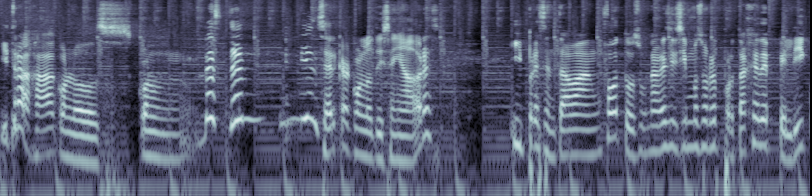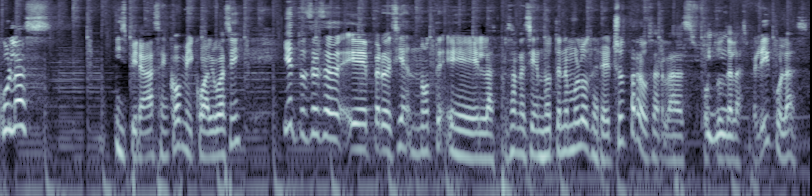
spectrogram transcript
y trabajaba con los, con, bien cerca con los diseñadores y presentaban fotos. Una vez hicimos un reportaje de películas inspiradas en cómic o algo así. Y entonces, eh, eh, pero decían, no eh, las personas decían, no tenemos los derechos para usar las fotos de las películas.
